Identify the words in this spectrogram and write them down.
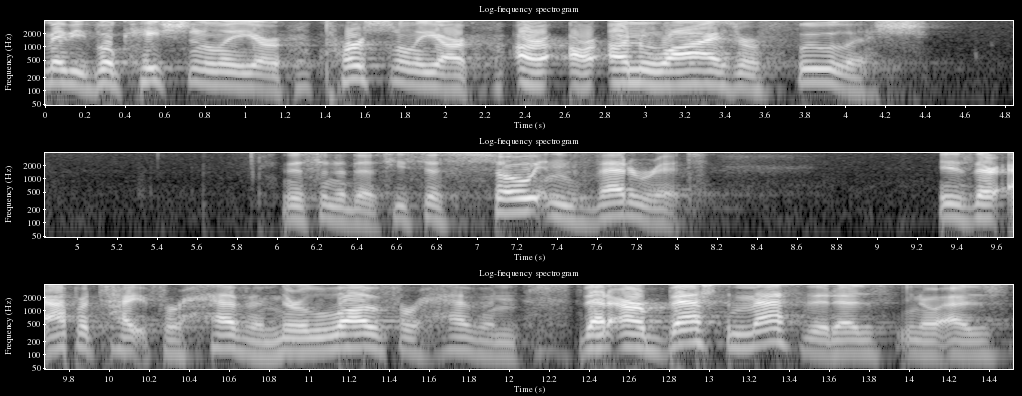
maybe vocationally or personally are, are, are unwise or foolish. Listen to this. He says, so inveterate is their appetite for heaven, their love for heaven, that our best method as, you know, as,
